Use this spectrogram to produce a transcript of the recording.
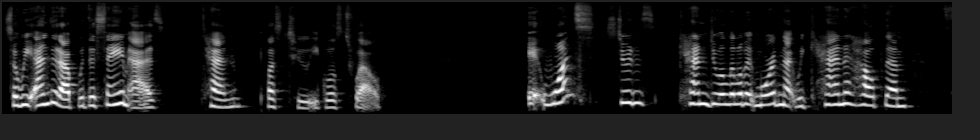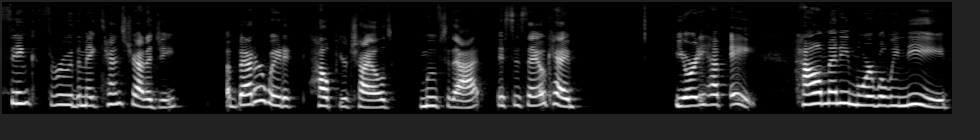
So we ended up with the same as 10 plus 2 equals 12. It, once students can do a little bit more than that, we can help them think through the Make 10 strategy. A better way to help your child move to that is to say, okay, we already have 8. How many more will we need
